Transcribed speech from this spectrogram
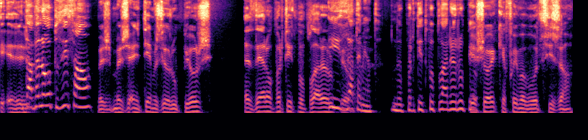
eh, estava na oposição. Mas, mas em termos europeus adere ao Partido Popular Europeu. Exatamente, no Partido Popular Europeu. E achou que foi uma boa decisão?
